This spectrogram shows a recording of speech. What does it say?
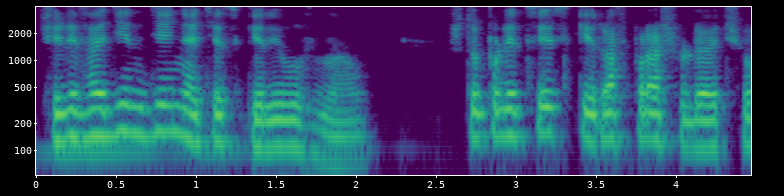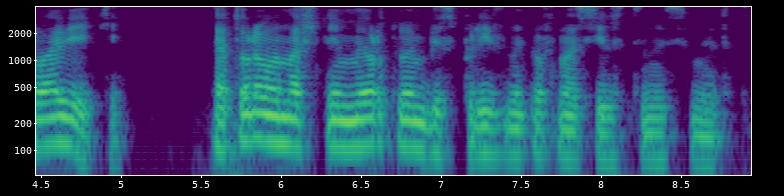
Через один день отец Кирилл узнал, что полицейские расспрашивали о человеке, которого нашли мертвым без признаков насильственной смерти,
